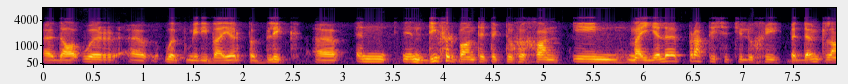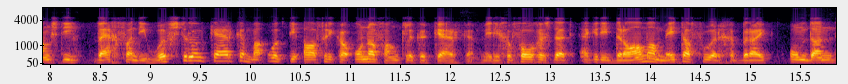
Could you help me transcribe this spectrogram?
uh, daaroor uh, ook met die wyeer publiek uh, in in die verband het ek toe gegaan en my hele praktiese teologie bedink langs die weg van die hoofstroomkerke maar ook die Afrika onafhanklike kerke. Met die gevolg is dat ek die drama metafoor gebruik om dan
